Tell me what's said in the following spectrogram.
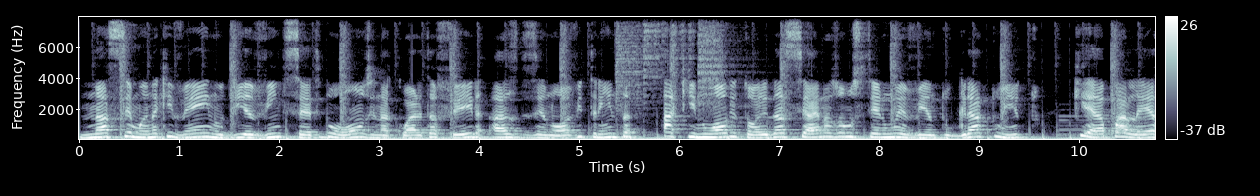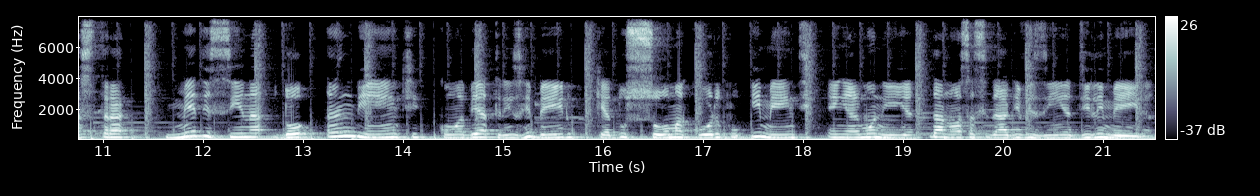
Na semana que vem, no dia 27 do 11, na quarta-feira, às 19h30, aqui no auditório da CI, nós vamos ter um evento gratuito que é a palestra Medicina do Ambiente com a Beatriz Ribeiro, que é do Soma Corpo e Mente em Harmonia da nossa cidade vizinha de Limeira.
